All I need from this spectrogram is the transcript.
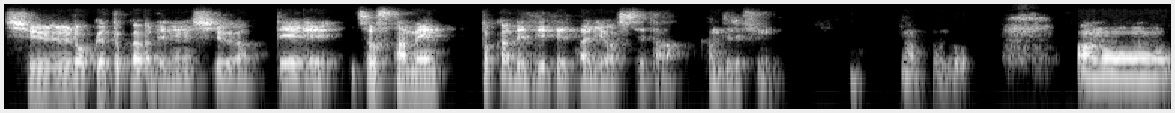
収録とかで練習あって、一応スタメンとかで出てたりはしてた感じですね。なるほど。あの、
